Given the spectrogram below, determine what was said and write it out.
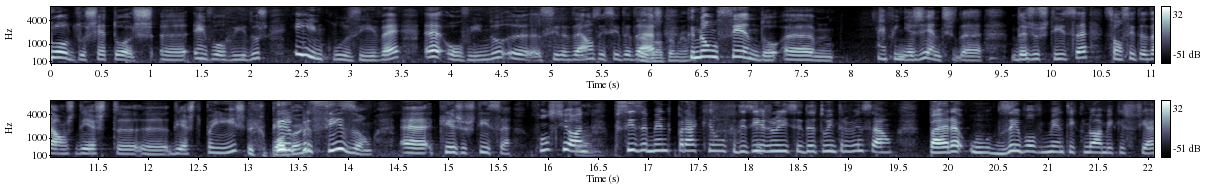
todos os setores uh, envolvidos e, inclusive, uh, ouvindo uh, cidadãos e cidadãs Exatamente. que, não sendo enfim, agentes da, da justiça, são cidadãos deste, deste país que, que, precisam uh, que a justiça funcione, claro. precisamente para aquilo que dizias no início da tua intervenção, para o desenvolvimento económico e social.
